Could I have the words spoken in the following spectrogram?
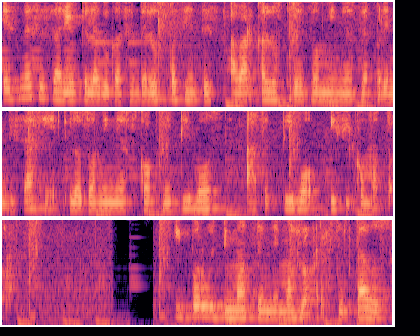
Es necesario que la educación de los pacientes abarca los tres dominios de aprendizaje, los dominios cognitivos, afectivo y psicomotor. Y por último tenemos los resultados.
